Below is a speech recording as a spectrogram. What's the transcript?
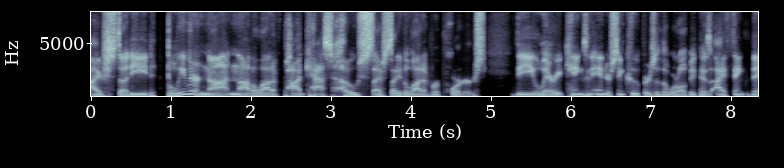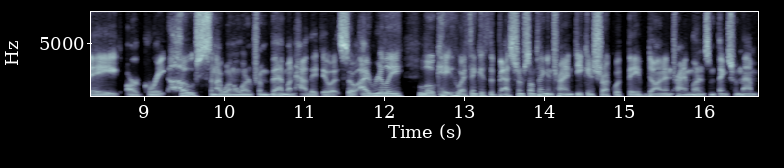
I've studied, believe it or not, not a lot of podcast hosts. I've studied a lot of reporters, the Larry Kings and Anderson Coopers of the world, because I think they are great hosts and I want to learn from them on how they do it. So I really locate who I think is the best from something and try and deconstruct what they've done and try and learn some things from them.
